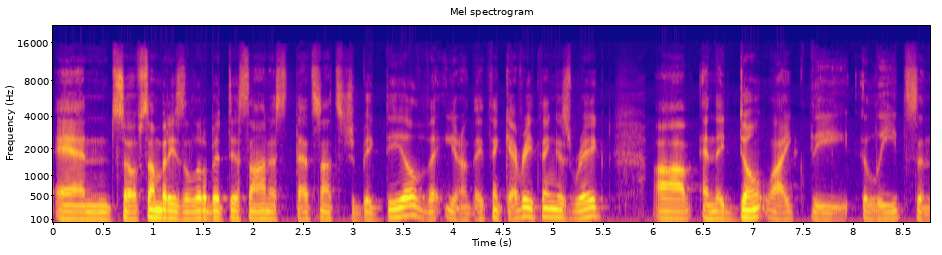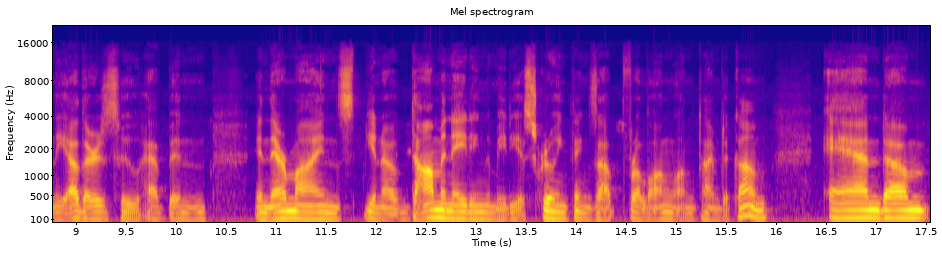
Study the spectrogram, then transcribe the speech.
And so if somebody's a little bit dishonest, that's not such a big deal. That you know they think everything is rigged, uh, and they don't like the elites and the others who have been, in their minds, you know, dominating the media, screwing things up for a long, long time to come, and um,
